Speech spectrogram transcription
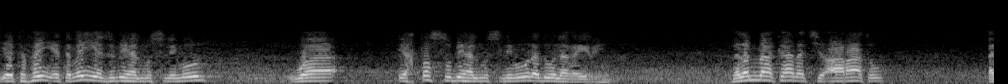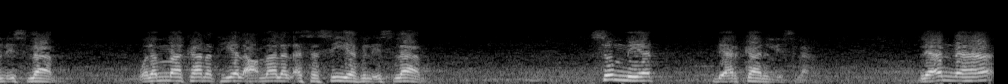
يتميز بها المسلمون ويختص بها المسلمون دون غيرهم. فلما كانت شعارات الإسلام ولما كانت هي الأعمال الأساسية في الإسلام سميت بأركان الإسلام. لأنها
